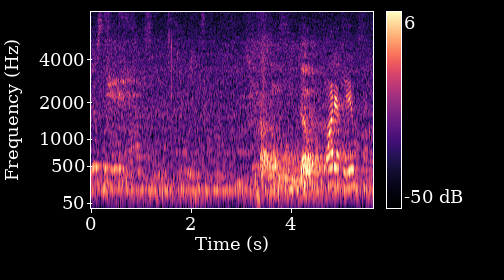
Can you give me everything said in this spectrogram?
Deus seja louvado, Estou casando com o dela. Glória a Deus, Senhor.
